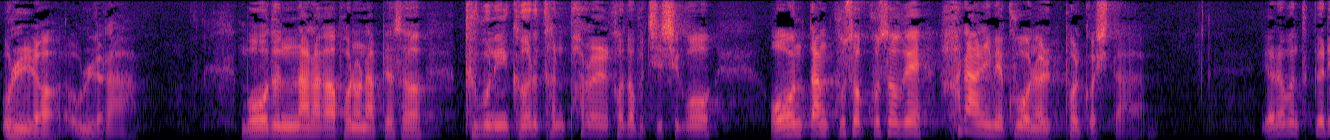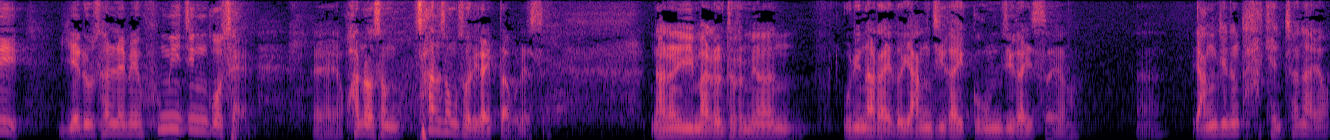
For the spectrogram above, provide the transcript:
울려, 울려라. 모든 나라가 보는 앞에서 그분이 거룩한 팔을 걷어붙이시고 온 땅 구석구석에 하나님의 구원을 볼 것이다. 여러분 특별히 예루살렘의 후미진 곳에 환호성 찬송 소리가 있다고 그랬어요. 나는 이 말을 들으면 우리나라에도 양지가 있고 음지가 있어요. 양지는 다 괜찮아요.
